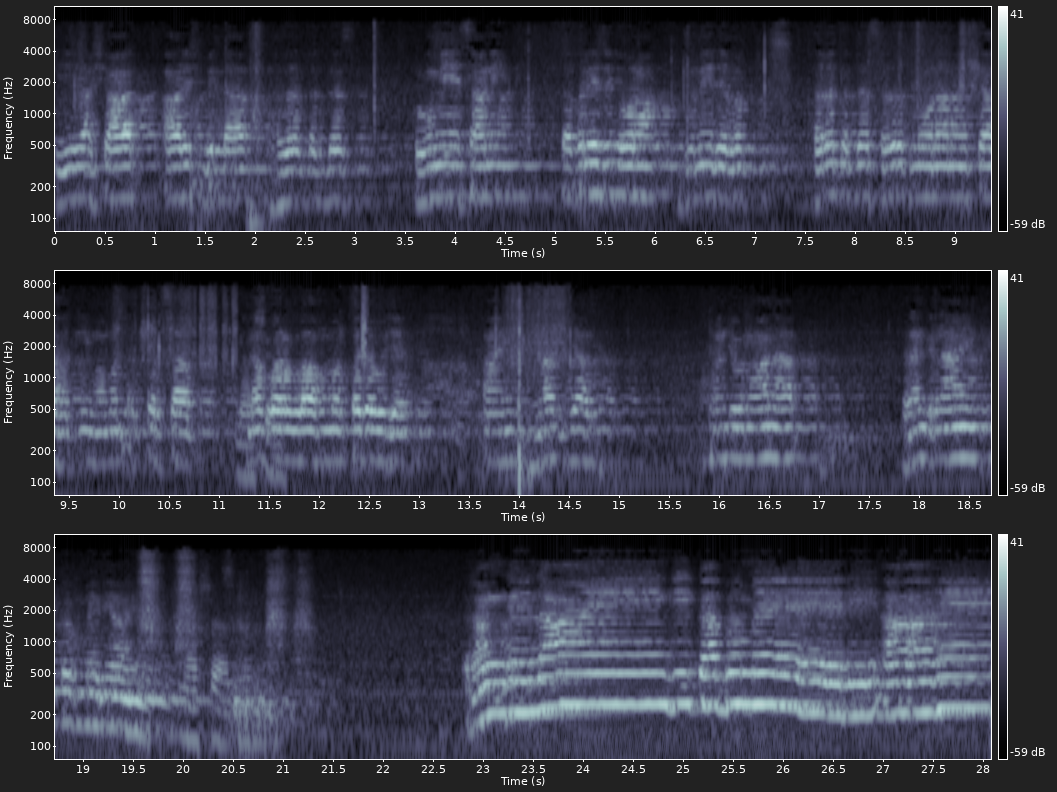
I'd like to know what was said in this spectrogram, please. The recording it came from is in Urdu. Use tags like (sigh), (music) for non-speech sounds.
یہ اشعار عارش بلّہ حضرت اقدس رومی ثانی تبریز جورا جنید وقت حضرت اقدس حضرت مولانا شاہ حکیم محمد اختر صاحب نبر اللہ مرقد وجہ آئین جو مانا رنگ لائیں کب میری آئیں رنگ لائیں گی کب میری آہیں؟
